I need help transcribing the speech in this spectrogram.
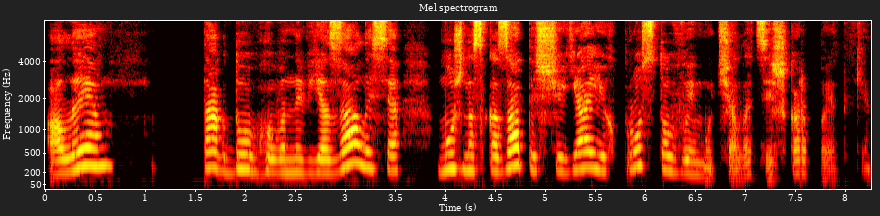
але так довго вони в'язалися, можна сказати, що я їх просто вимучила, ці шкарпетки.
